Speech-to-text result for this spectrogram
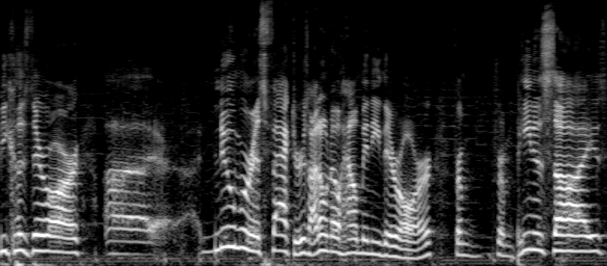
because there are uh, numerous factors. I don't know how many there are from from penis size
